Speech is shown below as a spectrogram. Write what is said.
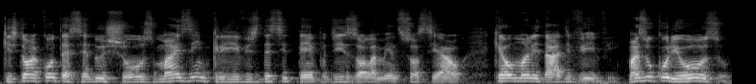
que estão acontecendo os shows mais incríveis desse tempo de isolamento social que a humanidade vive. Mas o curioso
